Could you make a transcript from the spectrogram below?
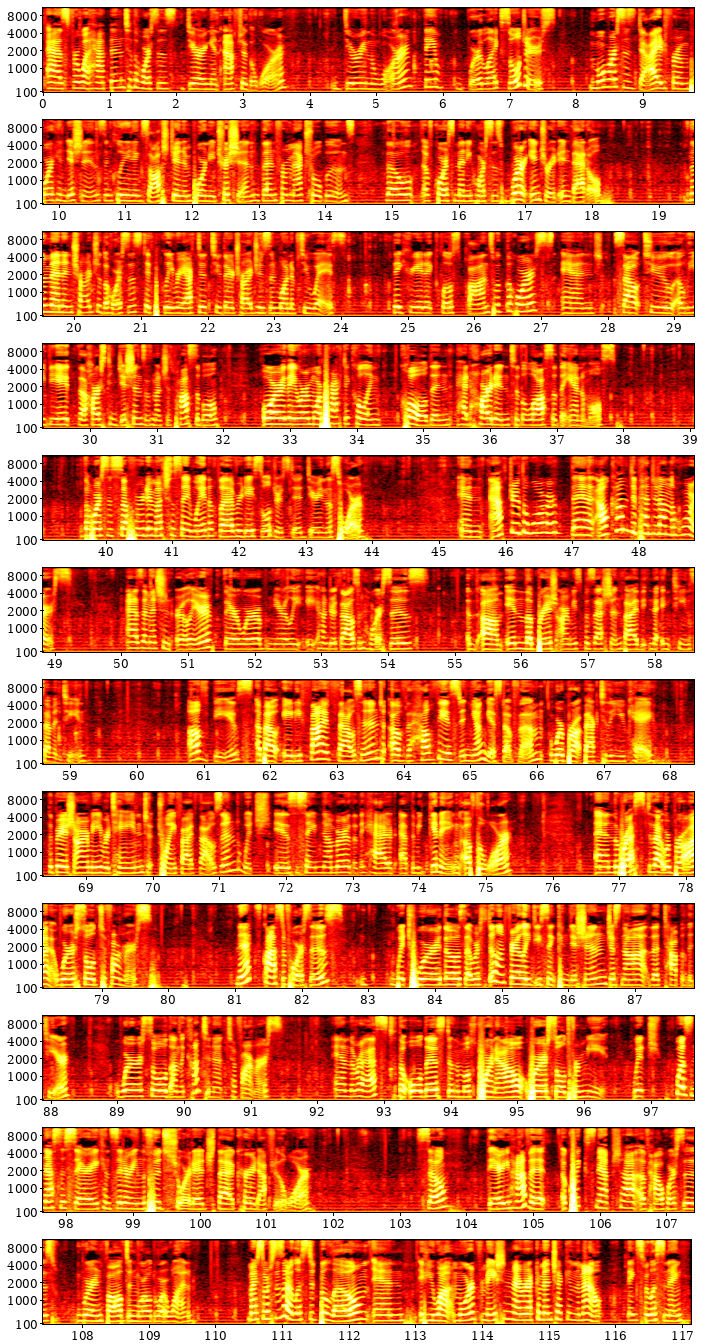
As for what happened to the horses during and after the war, during the war, they were like soldiers. More horses died from poor conditions, including exhaustion and poor nutrition, than from actual wounds though, of course, many horses were injured in battle. The men in charge of the horses typically reacted to their charges in one of two ways. They created close bonds with the horse and sought to alleviate the harsh conditions as much as possible, or they were more practical and cold and had hardened to the loss of the animals. The horses suffered in much the same way that the everyday soldiers did during this war. And after the war, the outcome depended on the horse. As I mentioned earlier, there were nearly 800,000 horses um, in the British Army's possession by 1917. Of these, about 85,000 of the healthiest and youngest of them were brought back to the UK. The British Army retained 25,000, which is the same number that they had at the beginning of the war. And the rest that were brought were sold to farmers. The next class of horses, which were those that were still in fairly decent condition, just not the top of the tier, were sold on the continent to farmers. And the rest, the oldest and the most worn out, were sold for meat, which was necessary considering the food shortage that occurred after the war. So, there you have it a quick snapshot of how horses were involved in World War I. My sources are listed below, and if you want more information, I recommend checking them out. Thanks for listening.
